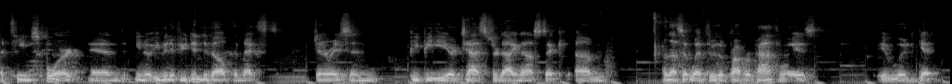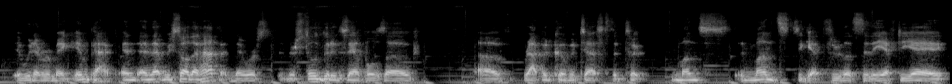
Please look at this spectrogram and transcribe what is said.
a team sport. And, you know, even if you did develop the next generation PPE or test or diagnostic, um, unless it went through the proper pathways, it would get it would never make impact. And and that we saw that happen. There were there's still good examples of of rapid COVID tests that took months and months to get through, let's say the FDA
